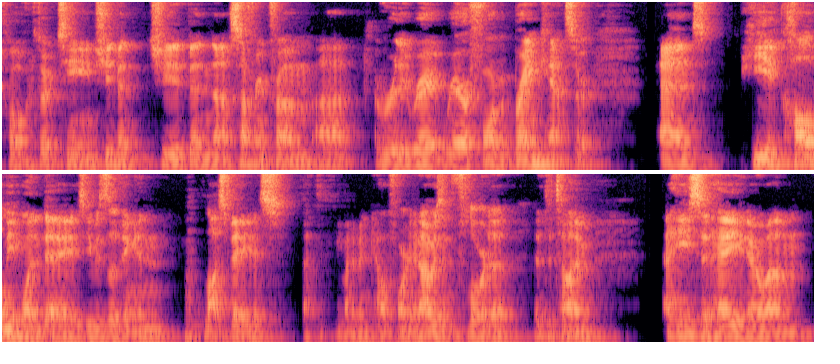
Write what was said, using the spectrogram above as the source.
12 or 13 she'd been she had been uh, suffering from uh, a really rare, rare form of brain cancer and he had called me one day as he was living in las vegas i think he might have been in california and i was in florida at the time and he said hey you know um,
